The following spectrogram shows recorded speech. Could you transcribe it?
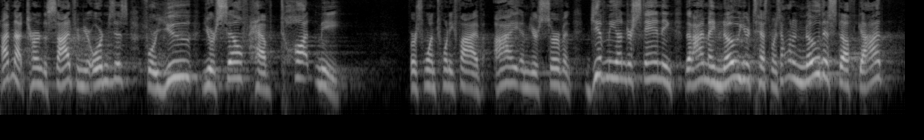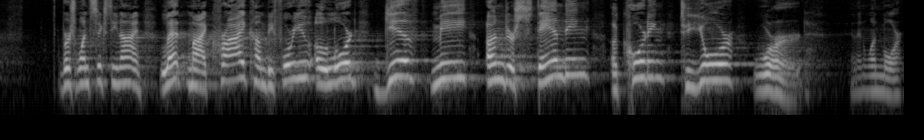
I've not turned aside from your ordinances, for you yourself have taught me. Verse 125 I am your servant. Give me understanding that I may know your testimonies. I want to know this stuff, God. Verse 169 Let my cry come before you, O Lord. Give me understanding according to your word. And then one more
